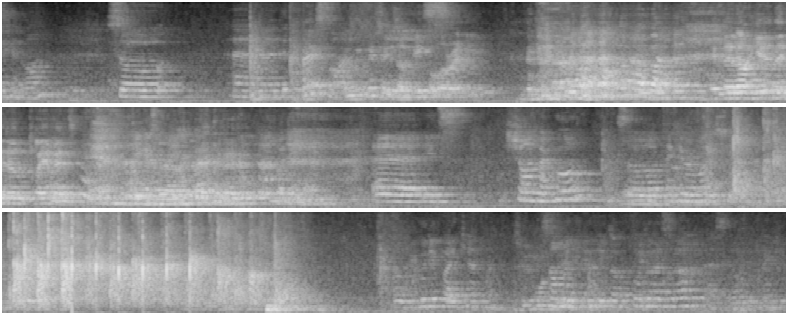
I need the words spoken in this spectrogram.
second one. So uh, the first one. We're missing some people already. if they're not here, they don't claim it. uh, it's Sean McCool. So thank you very much. Be good if I can. Somebody can take a photo as well. As well. Thank you.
